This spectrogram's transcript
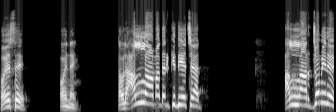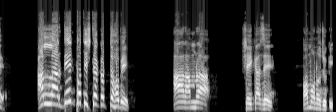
হয়েছে? হয় নাই। তাহলে আল্লাহ আমাদেরকে দিয়েছেন আল্লাহর জমিনে আল্লাহর দিন প্রতিষ্ঠা করতে হবে। আর আমরা সেই কাজে অমনোযোগী।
